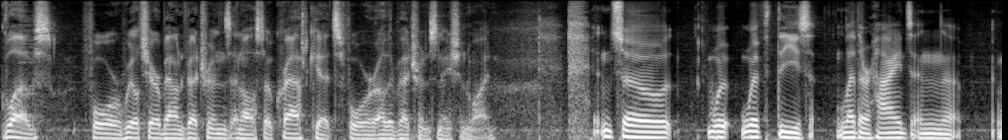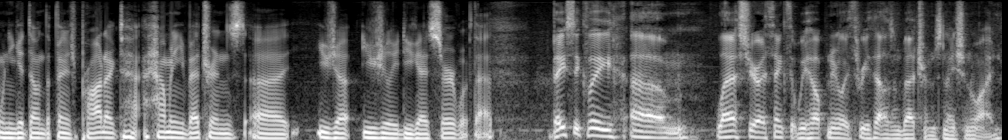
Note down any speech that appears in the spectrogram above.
gloves for wheelchair-bound veterans, and also craft kits for other veterans nationwide. And so, w- with these leather hides and the when you get done with the finished product, how many veterans uh, usually, usually do you guys serve with that? Basically, um, last year I think that we helped nearly 3,000 veterans nationwide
